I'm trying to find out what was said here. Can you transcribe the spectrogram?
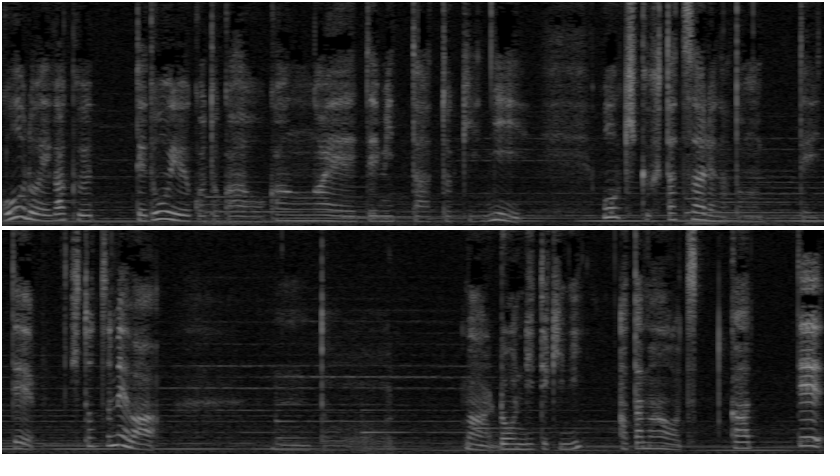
ゴールを描くってどういうことかを考えてみた時に大きく2つあるなと思っていて1つ目はうんとまあ論理的に頭を使って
